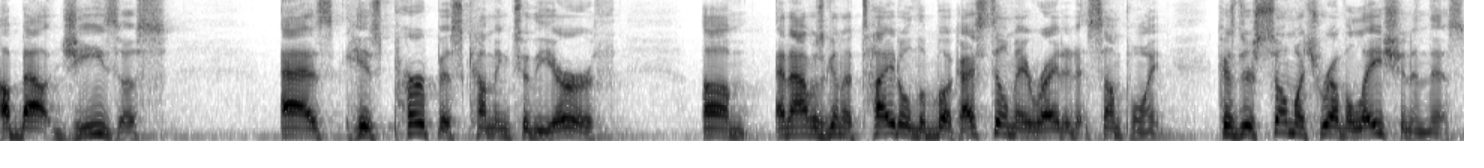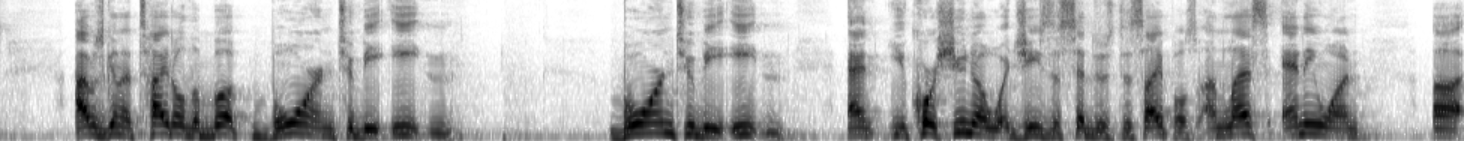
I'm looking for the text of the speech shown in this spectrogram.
about Jesus as his purpose coming to the earth. Um, and I was going to title the book, I still may write it at some point, because there's so much revelation in this. I was going to title the book Born to be Eaten. Born to be Eaten. And of course, you know what Jesus said to his disciples unless anyone uh,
